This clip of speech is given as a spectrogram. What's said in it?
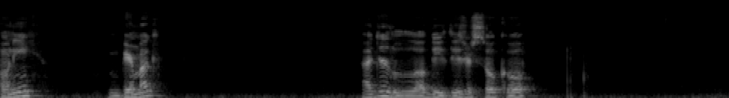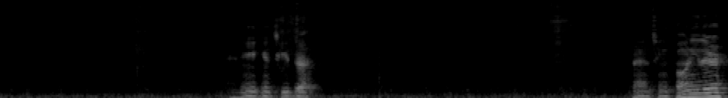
Pony beer mug. I just love these. These are so cool. you can see the prancing pony there.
